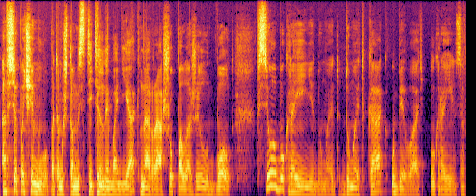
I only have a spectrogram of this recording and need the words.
А все почему? Потому что мстительный маньяк на Рашу положил болт. Все об Украине думает. Думает, как убивать украинцев.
